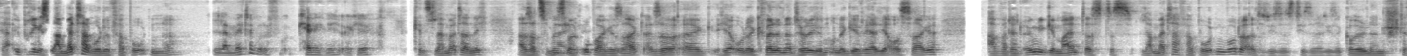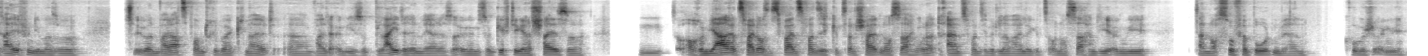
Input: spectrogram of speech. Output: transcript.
Ja, übrigens, Lametta wurde verboten, ne? Lametta kenne ich nicht, okay. Kennst Lametta nicht? Also hat zumindest Nein. mein Opa gesagt. Also äh, hier ohne Quelle natürlich und ohne Gewehr die Aussage. Aber der hat irgendwie gemeint, dass das Lametta verboten wurde, also dieses, diese, diese goldenen Streifen, die man so, so über den Weihnachtsbaum drüber knallt, äh, weil da irgendwie so Blei drin wäre oder so irgendwie so giftiger Scheiß. So. Hm. So, auch im Jahre 2022 gibt es anscheinend noch Sachen, oder 23 mittlerweile gibt es auch noch Sachen, die irgendwie dann noch so verboten werden. Komisch irgendwie.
